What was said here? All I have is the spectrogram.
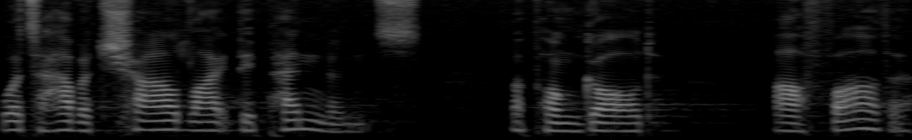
we're to have a childlike dependence upon God our Father.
